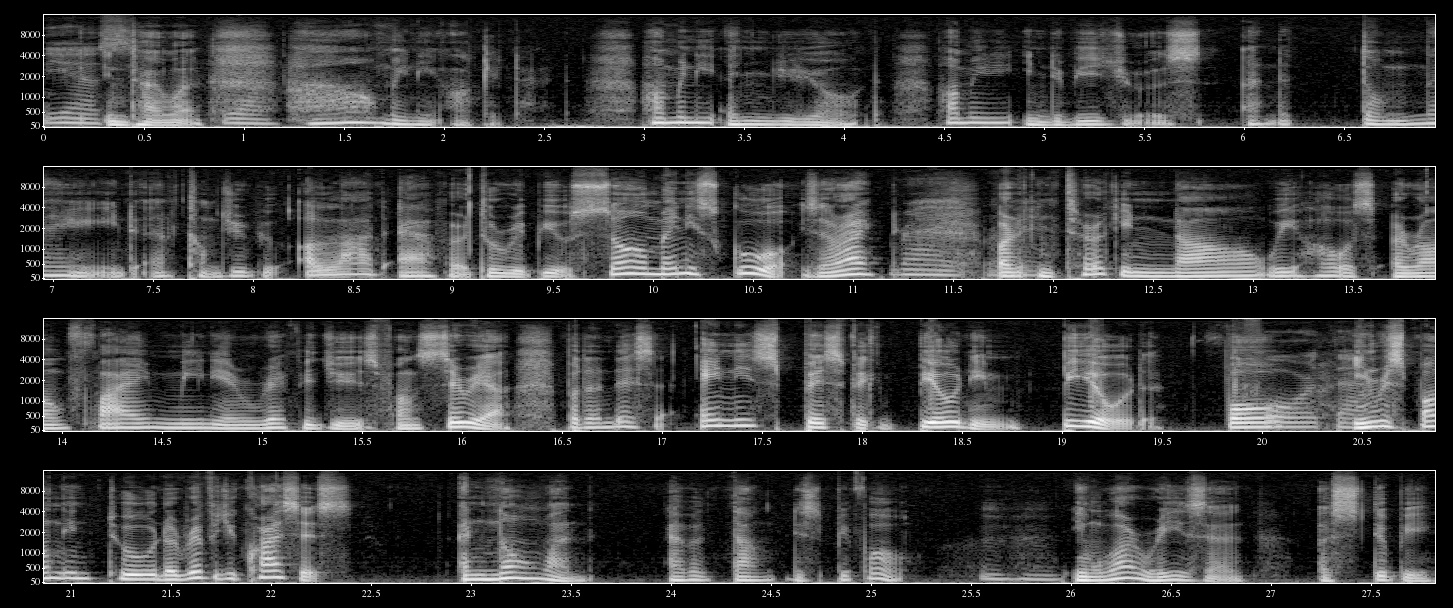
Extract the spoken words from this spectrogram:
Yes. in Taiwan. Yeah. How many architects, how many NGOs, how many individuals and donate and contribute a lot of effort to rebuild so many schools, is that right? Right. But right. in Turkey now we host around five million refugees from Syria, but there's any specific building built for, For in responding to the refugee crisis, and no one ever done this before. Mhm. In what reason a stupid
